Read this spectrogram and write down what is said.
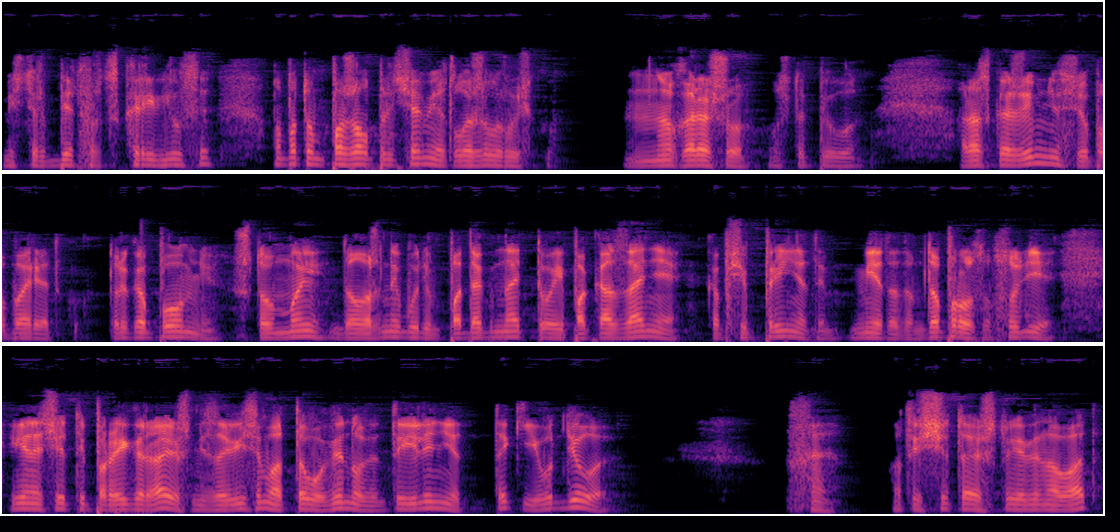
Мистер Бетфорд скривился, но потом пожал плечами и отложил ручку. «Ну хорошо», — уступил он. Расскажи мне все по порядку. Только помни, что мы должны будем подогнать твои показания к общепринятым методам допроса в суде, иначе ты проиграешь, независимо от того, виновен ты или нет. Такие вот дела. Ха, а ты считаешь, что я виноват?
